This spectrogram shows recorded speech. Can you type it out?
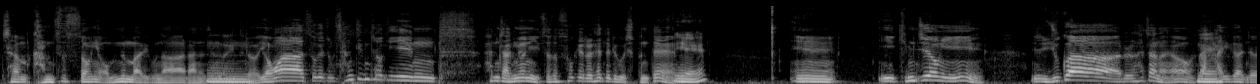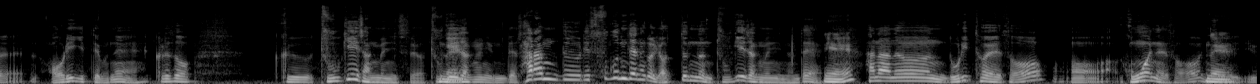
참 감수성이 없는 말이구나라는 생각이 음. 들어요. 영화 속에 좀 상징적인 한 장면이 있어서 소개를 해드리고 싶은데 예. 예, 이 김지영이 이제 육아를 하잖아요. 네. 아이가 이제 어리기 때문에 그래서 그 두 개의 장면이 있어요. 두 개의 네. 장면이 있는데 사람들이 수군대는 걸 엿듣는 두 개의 장면이 있는데 예. 하나는 놀이터에서 어 공원에서 네. 유,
